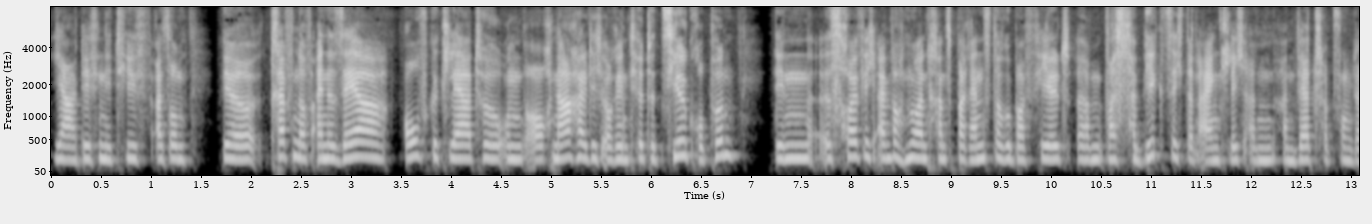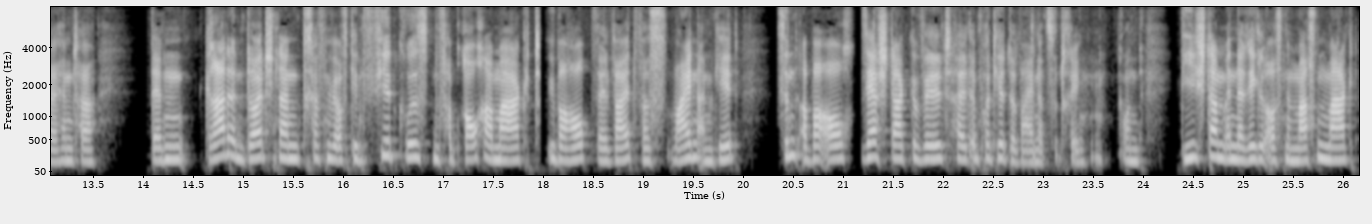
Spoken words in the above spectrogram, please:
Ja, definitiv. Also wir treffen auf eine sehr aufgeklärte und auch nachhaltig orientierte Zielgruppe, denen es häufig einfach nur an Transparenz darüber fehlt, ähm, was verbirgt sich denn eigentlich an, an Wertschöpfung dahinter. Denn gerade in Deutschland treffen wir auf den viertgrößten Verbrauchermarkt überhaupt weltweit, was Wein angeht, sind aber auch sehr stark gewillt, halt importierte Weine zu trinken. Und die stammen in der Regel aus einem Massenmarkt,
